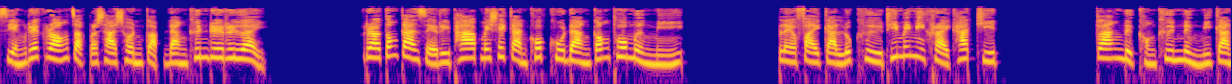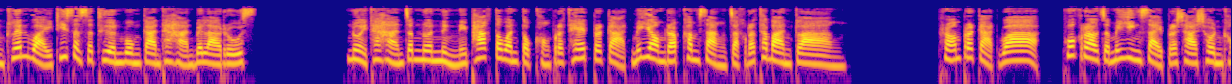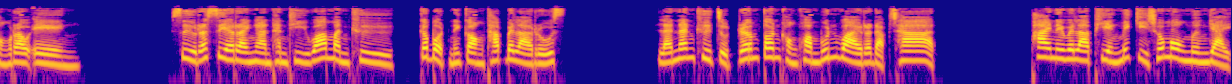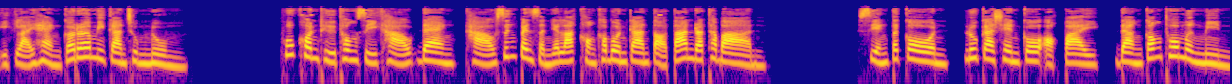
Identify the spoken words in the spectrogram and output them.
เสียงเรียกร้องจากประชาชนกลับดังขึ้นเรื่อยๆ เราต้องการเสรีภาพไม่ใช่การควบคูดังก้องทั่วเมืองนี้ เปลวไฟการลุกคือที่ไม่มีใครคาดคิด กลางดึกของคืนหนึ่งมีการเคลื่อนไหวที่สั่นสะเทือนวงการทหารเบลารุส หน่วยทหารจำนวนหนึ่งในภาคตะวันตกของประเทศประกาศไม่ยอมรับคำสั่งจากรัฐบาลกลาง พร้อมประกาศว่า พวกเราจะไม่ยิงใส่ประชาชนของเราเอง สื่อรัสเซียรายงานทันทีว่ามันคือกบฏในกองทัพเบลารุส และนั่นคือจุดเริ่มต้นของความวุ่นวายระดับชาติ ภายในเวลาเพียงไม่กี่ชั่วโมงเมืองใหญ่อีกหลายแห่งก็เริ่มมีการชุมนุมผู้คนถือธงสีขาว แดง ขาวซึ่งเป็นสัญลักษณ์ของขบวนการต่อต้านรัฐบาล เสียงตะโกน ลูกาเชนโกออกไป ดังก้องทั่วเมืองมิน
